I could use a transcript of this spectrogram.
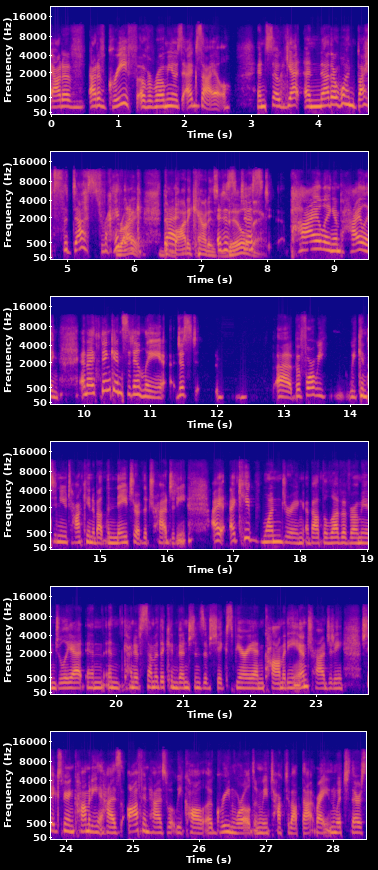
out of out of grief over Romeo's exile. And so yet another one bites the dust, right? Right. Like the body count is it is building. just piling and piling. And I think incidentally, just uh, before we we continue talking about the nature of the tragedy, I, I keep wondering about the love of Romeo and Juliet and and kind of some of the conventions of Shakespearean comedy and tragedy. Shakespearean comedy has often has what we call a green world, and we've talked about that, right? In which there's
